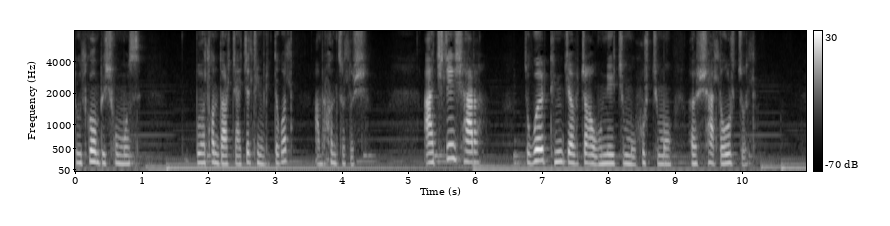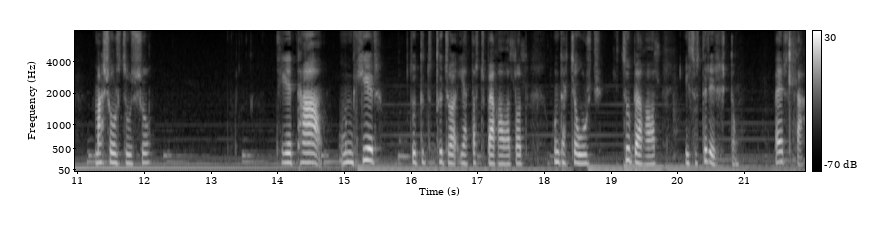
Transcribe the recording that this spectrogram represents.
дүлгөөн биш хүмүүс буулганд орж ажилд хийнэ гэдэг бол амархан зүйл биш. Ажлын шар зүгээр тэнгж явж байгаа үнэ ч юм уу хүр ч юм уу хоёр шал өөр зүйл. Маш өөр зүйл шүү. Тэгээ та үнэхээр зүтгэж ядарч байгаа бол хүн тачаа үрж хэцүү байгаа бол Иесус төр эрэхтэн. Баярлалаа.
